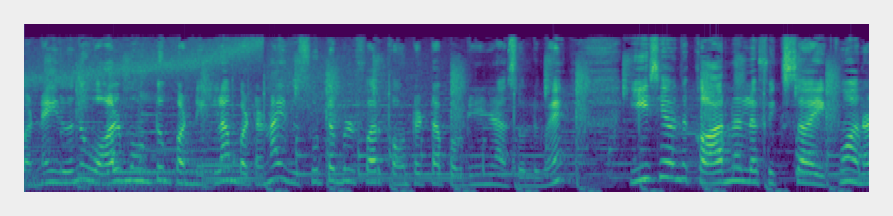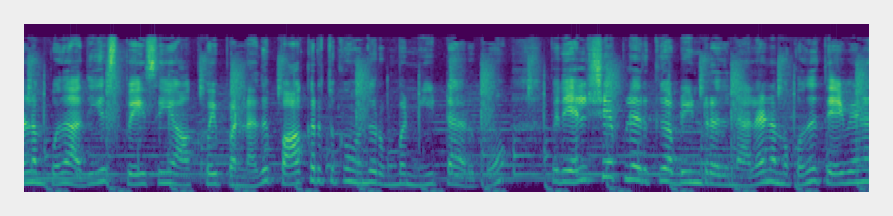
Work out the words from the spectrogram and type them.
பண்ணேன். இது வந்து வால் மவுண்ட்டும் பண்ணிக்கலாம். பட் ஆனால் இது சூட்டபிள் ஃபார் கவுண்டர் டாப் அப்படின்னு நான் சொல்லுவேன். ஈஸியாக வந்து கார்னரில் ஃபிக்ஸ் ஆகிக்கும். அதனால் நமக்கு வந்து அதிக ஸ்பேஸையும் ஆக்குபை பண்ணாது. பார்க்குறதுக்கும் வந்து ரொம்ப நீட்டாக இருக்கும். இப்போ இது எல் ஷேப்பில் இருக்குது அப்படின்றதுனால நமக்கு வந்து தேவையான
